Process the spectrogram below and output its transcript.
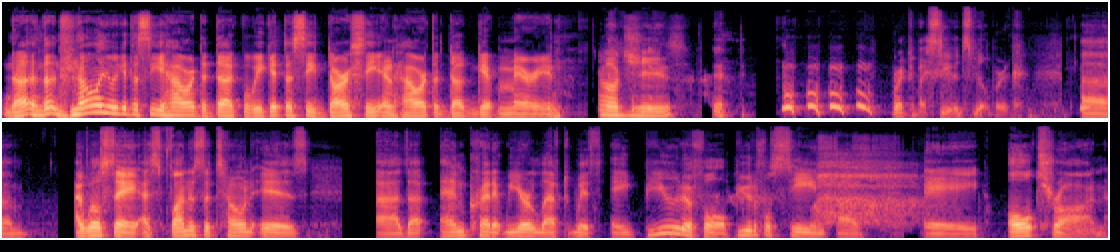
Not, not not only do we get to see Howard the Duck, but we get to see Darcy and Howard the Duck get married. Oh jeez. directed by Steven Spielberg. Um, I will say, as fun as the tone is, uh, the end credit, we are left with a beautiful, beautiful scene of a Ultron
